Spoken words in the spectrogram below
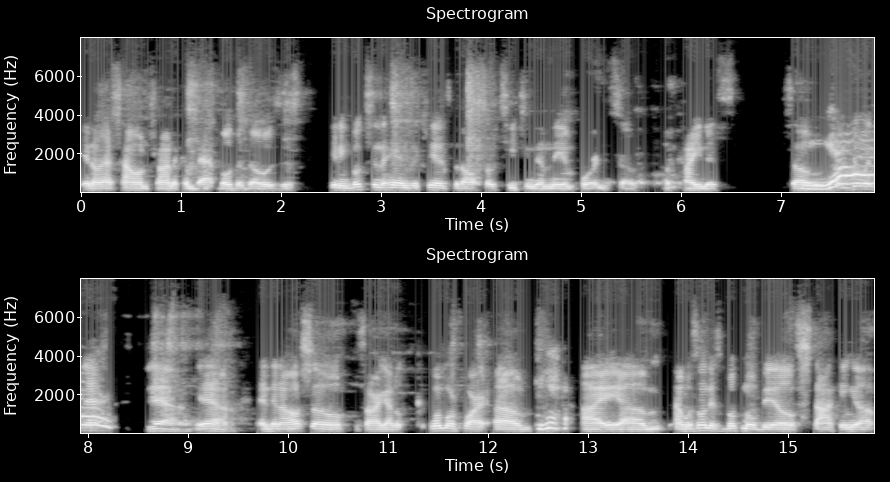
you know, that's how I'm trying to combat both of those is getting books in the hands of kids, but also teaching them the importance of, of kindness. So, yes. so doing that, yeah, yeah. And then I also, sorry, I got one more part. Um, yeah. I um, I was on this bookmobile stocking up,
